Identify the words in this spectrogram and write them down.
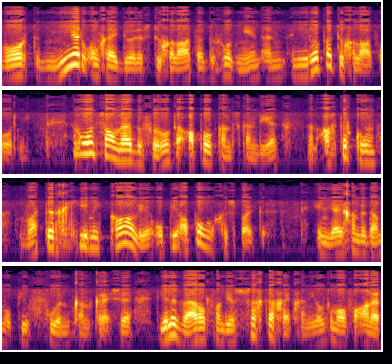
word meer onkruiddoders toegelaat wat byvoorbeeld nie in in Europa toegelaat word nie. En ons sal nou byvoorbeeld 'n appel kan skandeer en agterkom watter chemikalieë op die appel gespuit is en jy gaan dit dan op jou foon kan kry. So die hele wêreld van deursigtigheid gaan heeltemal verander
